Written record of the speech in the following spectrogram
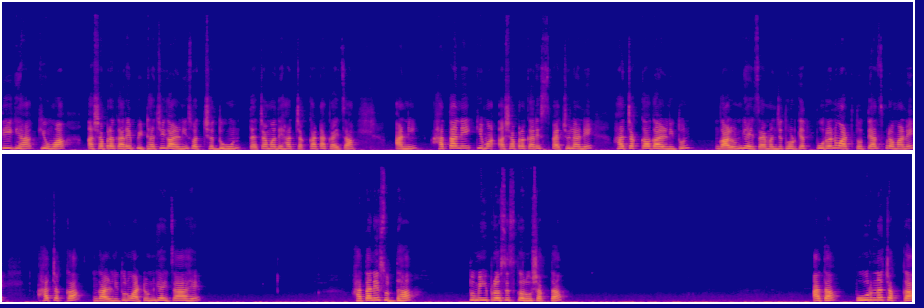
ती घ्या किंवा अशा प्रकारे पिठाची गाळणी स्वच्छ धुवून त्याच्यामध्ये हा चक्का टाकायचा आणि हाताने किंवा अशा प्रकारे स्पॅच्युलाने हा चक्का गाळणीतून गाळून घ्यायचा आहे. म्हणजे थोडक्यात पुरण वाटतो त्याचप्रमाणे हा चक्का गाळणीतून वाटून घ्यायचा आहे. हाताने सुद्धा तुम्ही ही प्रोसेस करू शकता. आता पूर्ण चक्का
